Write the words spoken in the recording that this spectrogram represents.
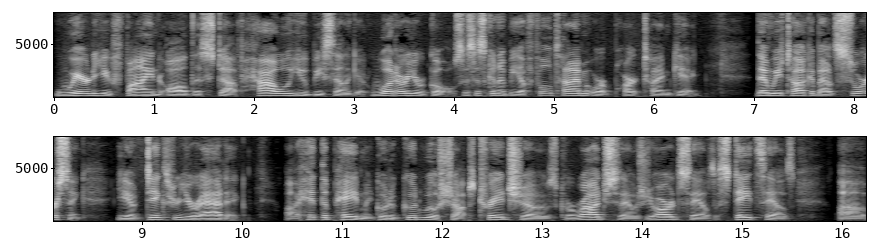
where do you find all this stuff? How will you be selling it? What are your goals? This is going to be a full time or a part time gig. Then we talk about sourcing. You know, dig through your attic. Uh, hit the pavement, go to Goodwill shops, trade shows, garage sales, yard sales, estate sales, uh,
